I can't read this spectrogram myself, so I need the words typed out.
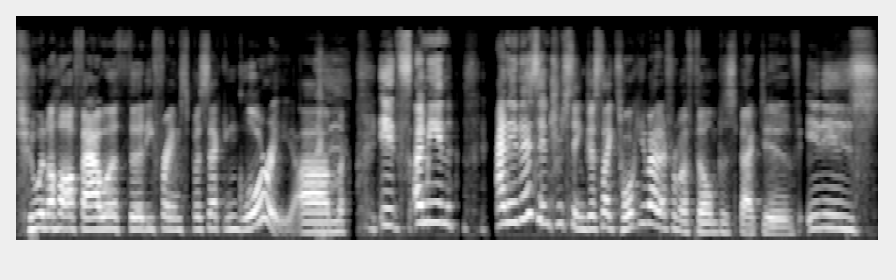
two and a half hour, thirty frames per second glory. Um, it's I mean, and it is interesting. Just like talking about it from a film perspective, it is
